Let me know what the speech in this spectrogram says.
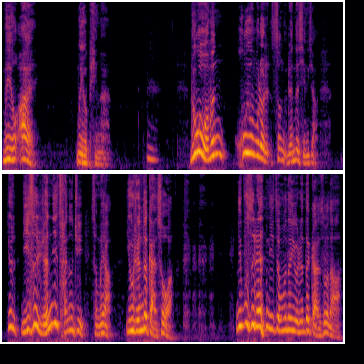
没有爱，没有平安。嗯，如果我们恢复了生人的形象，就是你是人，你才能去什么呀？有人的感受啊！你不是人，你怎么能有人的感受呢？啊！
